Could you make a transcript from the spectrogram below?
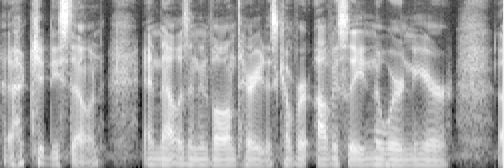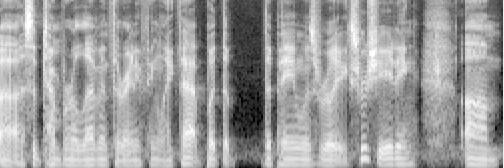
a kidney stone, and that was an involuntary discomfort. Obviously, nowhere near uh, September 11th or anything like that, but the the pain was really excruciating. Um,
